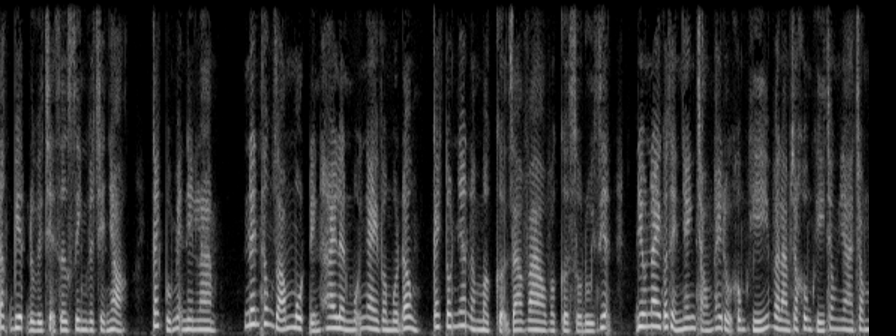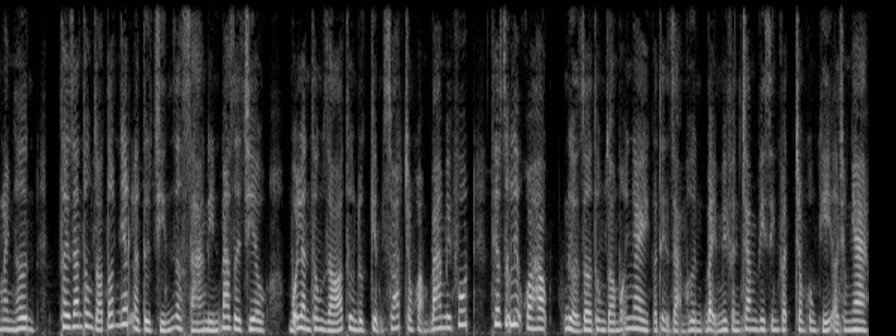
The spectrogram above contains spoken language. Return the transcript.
đặc biệt đối với trẻ sơ sinh và trẻ nhỏ. Cách bố mẹ nên làm nên thông gió 1 đến 2 lần mỗi ngày vào mùa đông. Cách tốt nhất là mở cửa ra vào và cửa sổ đối diện. Điều này có thể nhanh chóng thay đổi không khí và làm cho không khí trong nhà trong lành hơn. Thời gian thông gió tốt nhất là từ 9 giờ sáng đến 3 giờ chiều. Mỗi lần thông gió thường được kiểm soát trong khoảng 30 phút. Theo dữ liệu khoa học, nửa giờ thông gió mỗi ngày có thể giảm hơn 70% vi sinh vật trong không khí ở trong nhà.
